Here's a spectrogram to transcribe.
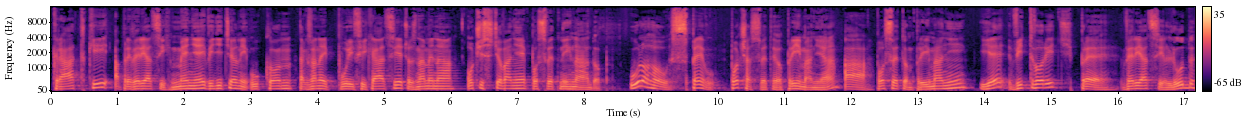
krátky a pre veriacich menej viditeľný úkon tzv. purifikácie, čo znamená očisťovanie posvetných nádob. Úlohou spevu počas svetého príjmania a po svetom príjmaní je vytvoriť pre veriaci ľud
